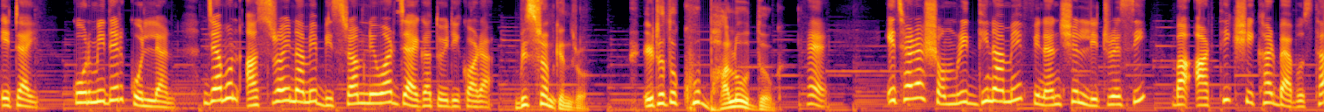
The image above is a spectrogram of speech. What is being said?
এটাই। কর্মীদের কল্যাণ যেমন আশ্রয় নামে বিশ্রাম নেওয়ার জায়গা তৈরি করা। বিশ্রাম কেন্দ্র? এটা তো খুব ভালো উদ্যোগ। হ্যাঁ এছাড়া সমৃদ্ধি নামে ফিনান্সিয়াল লিটারেসি বা আর্থিক শিক্ষার ব্যবস্থা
